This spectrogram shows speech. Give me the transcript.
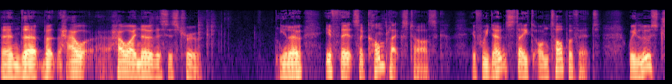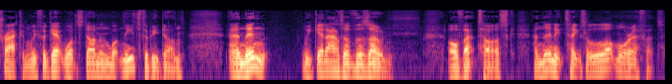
And uh, but how how I know this is true? You know, if it's a complex task, if we don't stay on top of it, we lose track and we forget what's done and what needs to be done, and then we get out of the zone of that task, and then it takes a lot more effort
